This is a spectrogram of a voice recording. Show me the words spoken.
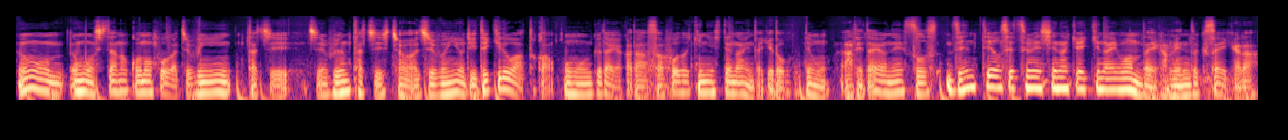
うもうもう下の子の方が自分たち自分たちじゃあ自分よりできるわとか思うぐらいやからさほど気にしてないんだけどでもあれだよねそう前提を説明しなきゃいけない問題がめんどくさいから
